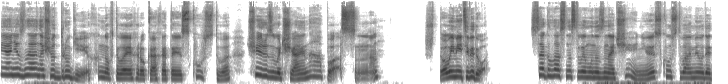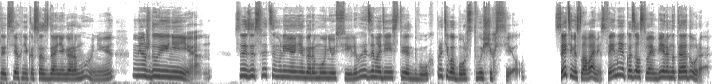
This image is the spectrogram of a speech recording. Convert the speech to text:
Я не знаю насчет других, но в твоих руках это искусство чрезвычайно опасно». Что вы имеете в виду? Согласно своему назначению, искусство меда — это техника создания гармонии между инь и ян. В связи с этим влияние гармонии усиливает взаимодействие двух противоборствующих сил. С этими словами Сеймэй указал своим вером на Теодора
